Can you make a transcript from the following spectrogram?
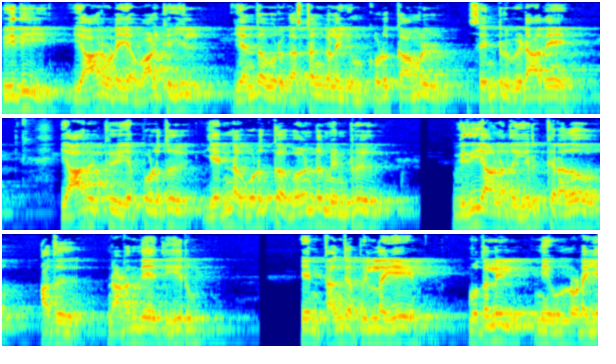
விதி யாருடைய வாழ்க்கையில் எந்த ஒரு கஷ்டங்களையும் கொடுக்காமல் சென்று விடாதே. யாருக்கு எப்பொழுது என்ன கொடுக்க வேண்டும் என்று விதியானது இருக்கிறதோ அது நடந்தே தீரும். என் தங்க பிள்ளையே முதலில் நீ உன்னுடைய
